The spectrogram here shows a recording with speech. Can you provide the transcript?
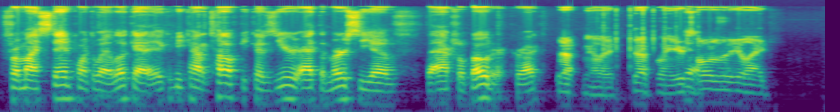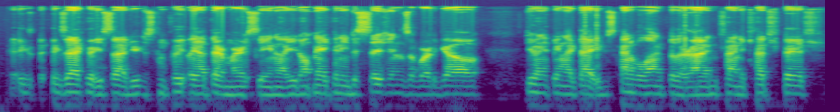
from my standpoint, the way I look at it, it can be kind of tough because you're at the mercy of the actual boater, correct? Definitely, definitely. You're Yeah. totally like ex- exactly what you said. You're just completely at their mercy. You know, you don't make any decisions of where to go, do anything like that. You're just kind of along for the ride and trying to catch fish.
